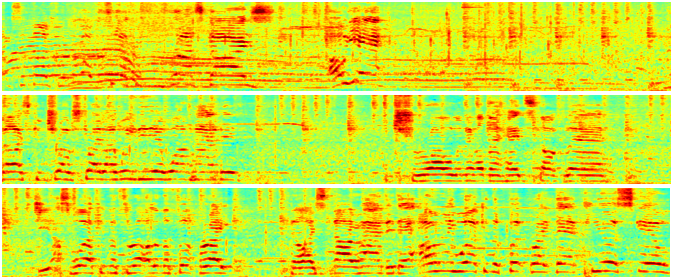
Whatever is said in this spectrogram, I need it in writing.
Make some noise for Rolf Circus from France, guys. Oh yeah. Nice control, straight line wheelie there, one-handed. Controlling it on the headstock there. Just working the throttle and the foot brake. Nice no-handed there. Only working the foot brake there. Pure skill.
